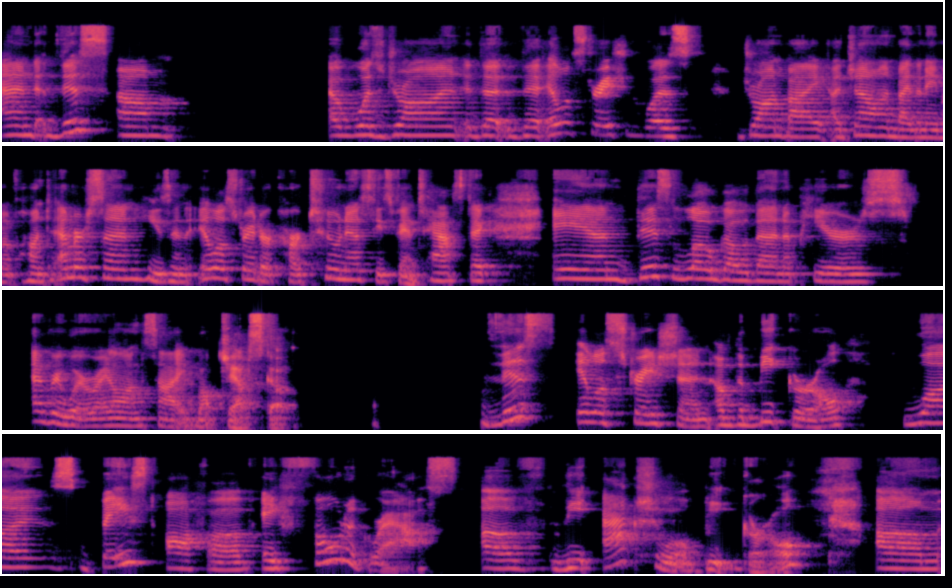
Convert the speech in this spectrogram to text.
And this um, uh, was drawn, the, the illustration was drawn by a gentleman by the name of Hunt Emerson. He's an illustrator, cartoonist. He's fantastic. And this logo then appears everywhere right alongside Walt Jabsco. This illustration of the Beat Girl was based off of a photograph of the actual Beat Girl, um,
